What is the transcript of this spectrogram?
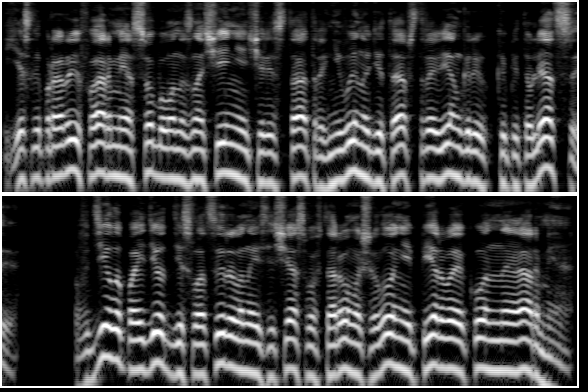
Если прорыв армии особого назначения через Татры не вынудит Австро-Венгрию к капитуляции, в дело пойдет дислоцированная сейчас во втором эшелоне первая конная армия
